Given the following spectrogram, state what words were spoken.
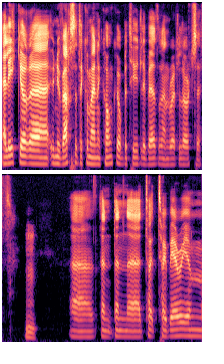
Jeg liker uh, universet til Command and Conquer betydelig bedre enn Red Alert sitt. Mm. Uh, den den uh, Ti- Tiberium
